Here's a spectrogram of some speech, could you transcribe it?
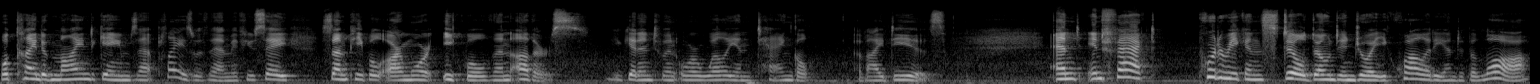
What kind of mind games that plays with them if you say some people are more equal than others. You get into an Orwellian tangle of ideas. And in fact, Puerto Ricans still don't enjoy equality under the law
